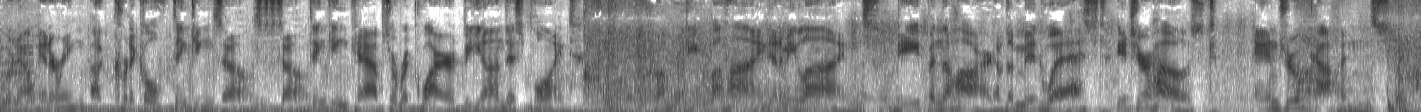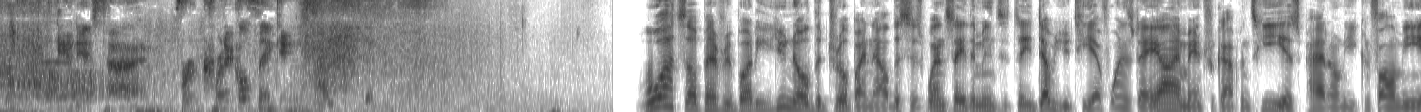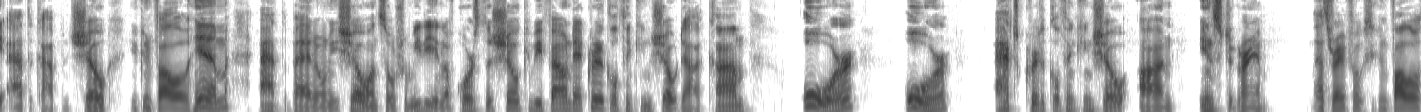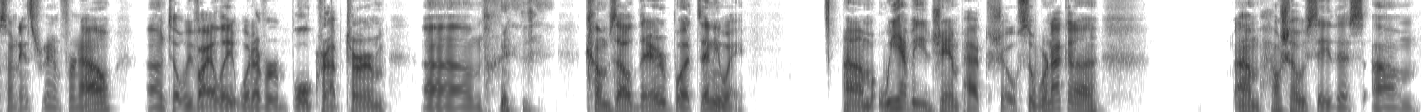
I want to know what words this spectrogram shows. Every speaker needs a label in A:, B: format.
A: You are now entering a critical thinking zone. Zone. Thinking caps are required beyond this point. From deep behind enemy lines, deep in the heart of the Midwest, it's your host, Andrew Coppins. And it's time for critical thinking.
B: What's up, everybody? You know the drill by now. This is Wednesday. That means it's a WTF Wednesday. I'm Andrew Coppins. He is Pat Oney. You can follow me at The Coppins Show. You can follow him at The Pat Oney Show on social media. And of course, the show can be found at criticalthinkingshow.com or, or at Critical Thinking Show on Instagram. That's right, folks. You can follow us on Instagram for now uh, until we violate whatever bullcrap term um, comes out there. But anyway, um, we have a jam packed show, so we're not gonna, um, how shall we say this, um,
